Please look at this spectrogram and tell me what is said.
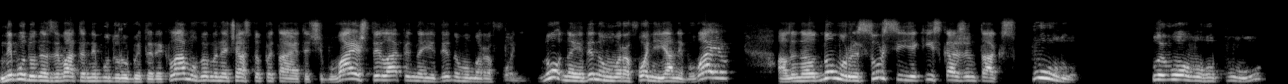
Не буду називати, не буду робити рекламу. Ви мене часто питаєте, чи буваєш ти Лапін на єдиному марафоні? Ну, на єдиному марафоні я не буваю, але на одному ресурсі, який, скажімо так, з пулу, впливового пулу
